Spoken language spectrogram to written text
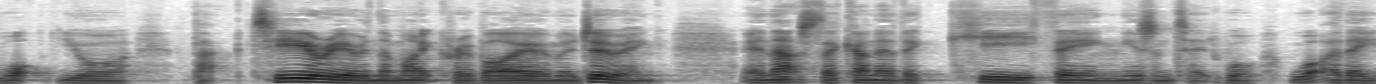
what your bacteria in the microbiome are doing. And that's the kind of the key thing, isn't it? Well, what are they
